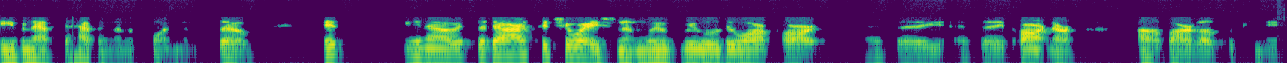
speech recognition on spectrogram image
even after having an appointment. So it's, you know, it's a dire situation and we, we will do our part as a, as a partner of our local community.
